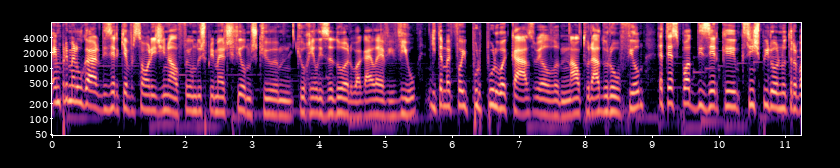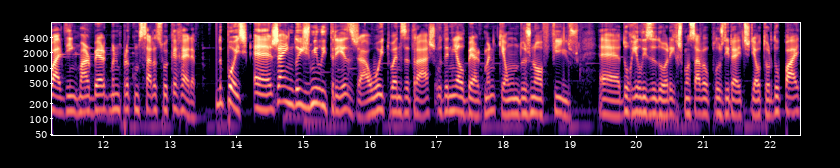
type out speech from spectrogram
em primeiro lugar, dizer que a versão original foi um dos primeiros filmes que o, que o realizador, o H. Levy, viu e também foi por puro acaso, ele na altura adorou o filme, até se pode dizer que, que se inspirou no trabalho de Ingmar Bergman para começar a sua carreira. Depois, eh, já em 2013, já há oito anos atrás, o Daniel Bergman, que é um dos nove filhos eh, do realizador e responsável pelos direitos de autor do pai,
